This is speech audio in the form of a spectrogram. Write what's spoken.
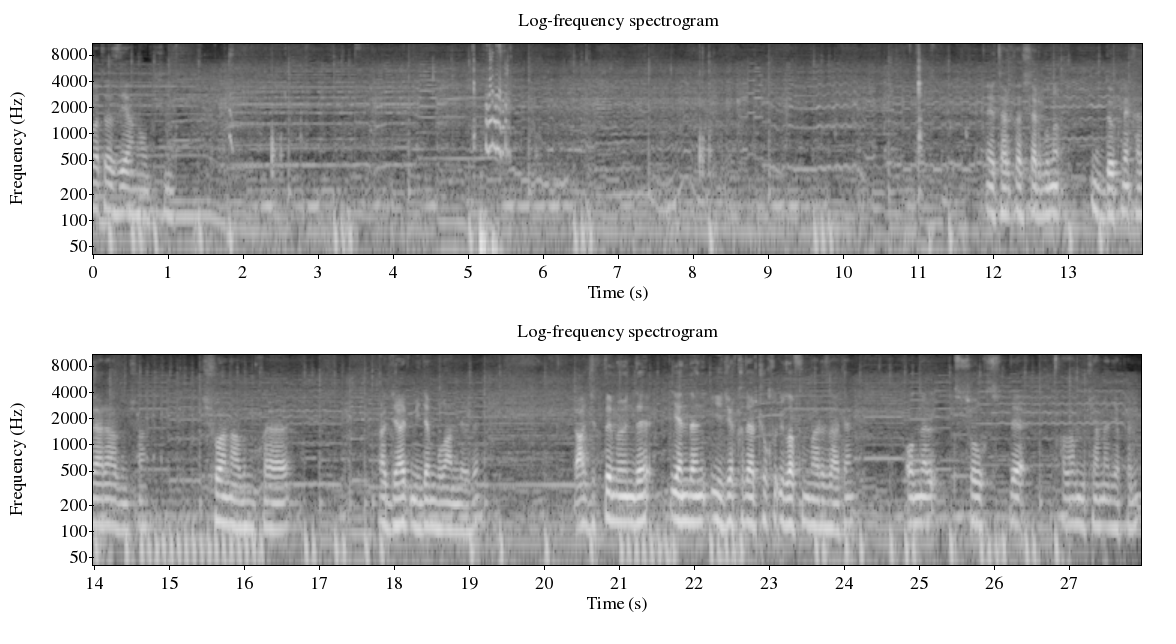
Çikolata ziyan oldu şimdi. Evet arkadaşlar bunu dökme kararı aldım şu an. Şu an aldım bu kararı. Acayip midem bulandırdı. Acıktığım önde yeniden yiyecek kadar çok lafım var zaten. Onları soğuk sütle falan mükemmel yaparım.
